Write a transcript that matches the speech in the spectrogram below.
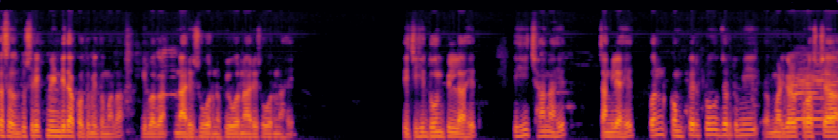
तसंच दुसरी एक मेंढी दाखवतो मी तुम्हाला. ही बघा नारी सुवर्ण प्युअर नारी सुवर्ण आहे. तिची ही दोन पिल्लं आहेत. तीही छान आहेत. चांगली आहेत. पण कंपेअर टू जर तुम्ही मडगाळ क्रॉसच्या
